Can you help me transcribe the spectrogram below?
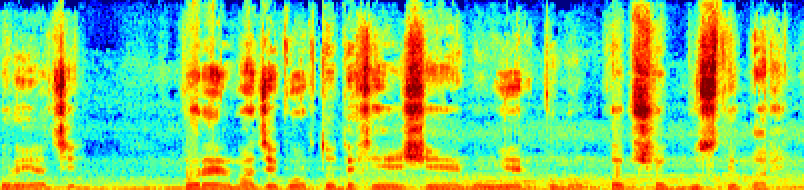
পড়ে আছে। পরের মাঝে গর্ত দেখে সে বউয়ের কোনো সব বুঝতে পারে।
